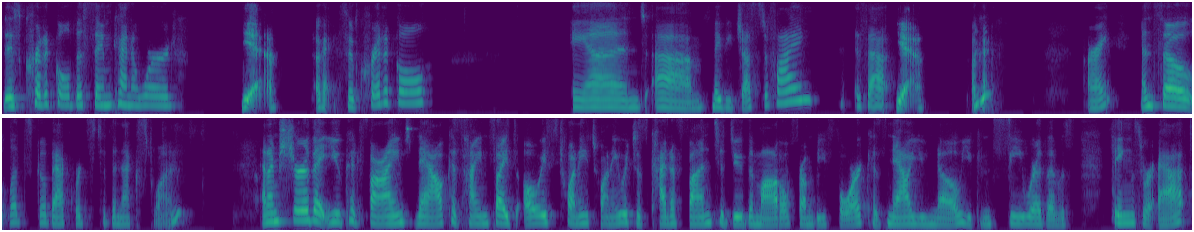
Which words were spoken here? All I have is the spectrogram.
is critical the same kind of word? Yeah. Okay. So critical and um, maybe justifying. Is that? Yeah. Okay. Mm-hmm. All right. And so let's go backwards to the next one. And I'm sure that you could find now, because hindsight's always 2020, which is kind of fun to do the model from before, because now you know you can see where those things were at.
